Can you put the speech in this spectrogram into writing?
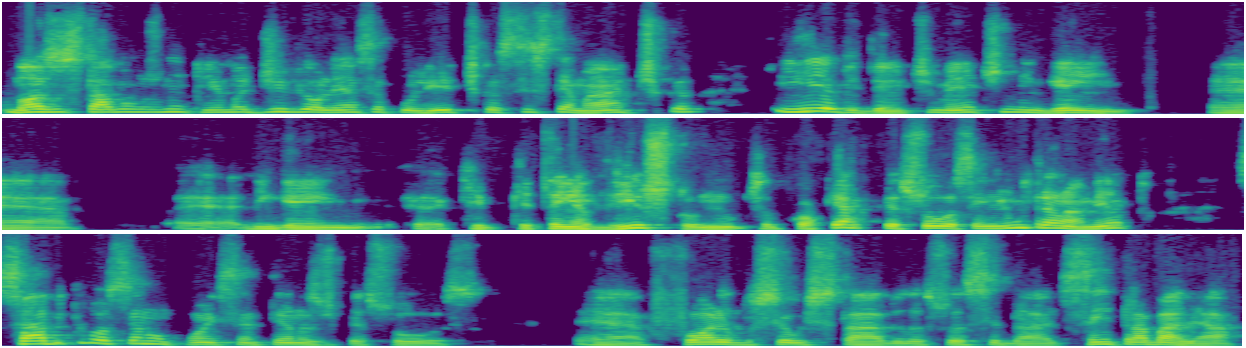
nós estávamos num clima de violência política sistemática e, evidentemente, ninguém, é, é, ninguém é, que, que, tenha visto, qualquer pessoa sem nenhum treinamento, sabe que você não põe centenas de pessoas é, fora do seu estado, da sua cidade, sem trabalhar,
